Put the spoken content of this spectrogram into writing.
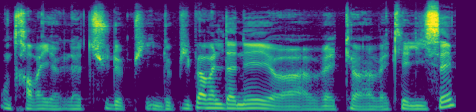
on, on travaille là-dessus depuis, depuis pas mal d'années avec, avec les lycées.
